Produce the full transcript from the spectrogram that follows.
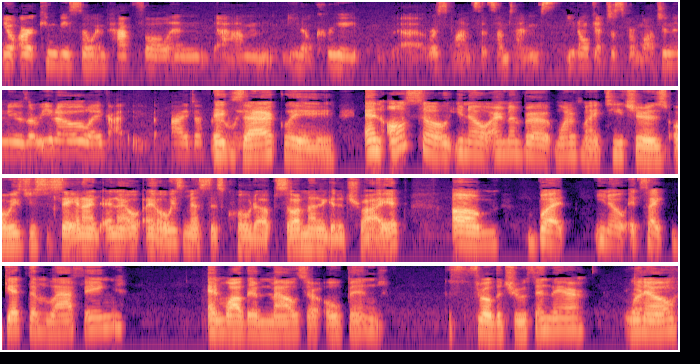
you know, art can be so impactful and, um, you know, create a response that sometimes you don't get just from watching the news or, you know, like I, I definitely. Exactly. And also, you know, I remember one of my teachers always used to say, and I, and I, I always mess this quote up, so I'm not even to try it. Um, but, you know, it's like get them laughing. And while their mouths are open, throw the truth in there you know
